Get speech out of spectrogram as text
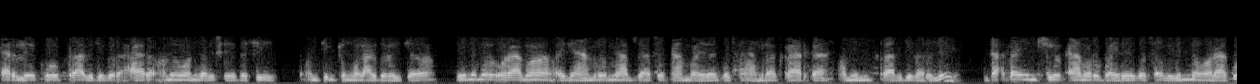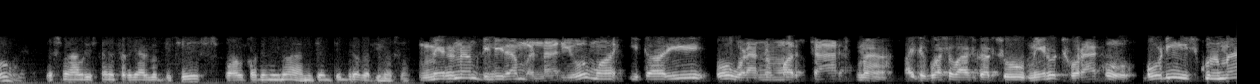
कार्यालयको प्राविधिकहरू आएर अनुगमन गरिसकेपछि अन्तिम टुङ्गो लाग्दो रहेछ। दुई नम्बर वडामा अहिले हाम्रो नाप जाँचको काम भइरहेको छ। हाम्रा करारका अमिन प्राविधिकहरूले डाटा एन्ट्रीको कामहरू भइरहेको छ विभिन्न वडाको यसमा हाम्रो स्थानीय सरकारको विशेष पहल कदमीमा हामी चाहिँ तीव्र गतिमा छौँ। मेरो नाम दिलीराम भण्डारी हो। म इटहरीको वडा नम्बर चारमा अहिले बसोबास गर्छु। मेरो छोराको बोर्डिङ स्कुलमा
